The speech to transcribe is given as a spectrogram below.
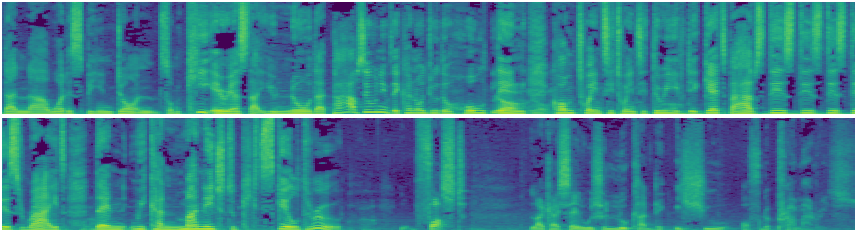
than uh, what is being done. Some key areas that you know that perhaps even if they cannot do the whole thing yeah, yeah. come 2023, yeah. if they get perhaps this, this, this, this right, then we can manage to scale through. First, like I said, we should look at the issue of the primaries.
